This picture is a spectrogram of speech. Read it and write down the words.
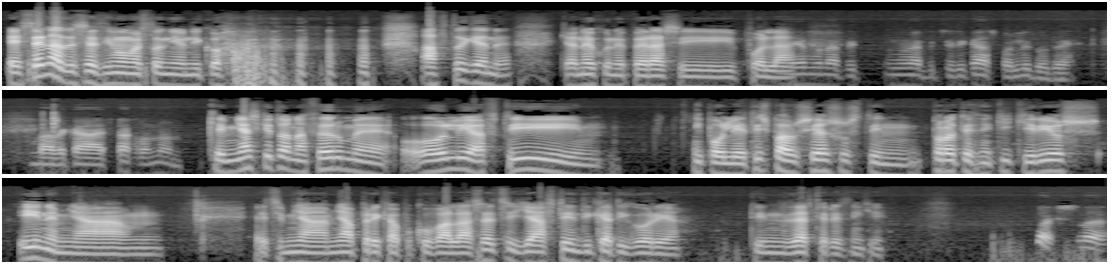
Εσένα δεν σε θυμόμαι στον Ιωνικό. Αυτό και αν, και αν έχουν περάσει πολλά. Ήμουν, ήμουν πιτσιρικάς πολύ τότε. Ήμουν 17 χρονών. Και μιας και το αναφέρουμε, όλη αυτή η πολυετής παρουσία σου στην πρώτη εθνική κυρίως είναι μια, έτσι, μια, μια πρίκα που κουβαλάς έτσι, για αυτήν την κατηγορία, την δεύτερη εθνική. Εντάξει, ναι,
